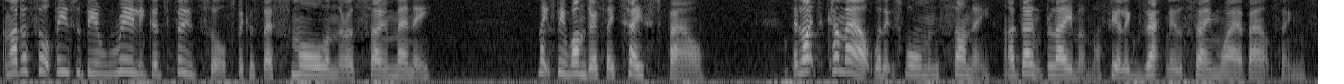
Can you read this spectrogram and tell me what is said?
And I just thought these would be a really good food source because they're small and there are so many. Makes me wonder if they taste foul. They like to come out when it's warm and sunny, and I don't blame them. I feel exactly the same way about things.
